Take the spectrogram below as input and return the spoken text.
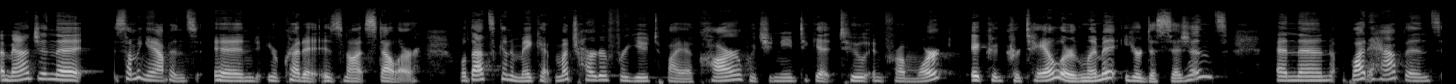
Imagine that something happens and your credit is not stellar. Well, that's going to make it much harder for you to buy a car, which you need to get to and from work. It could curtail or limit your decisions. And then what happens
